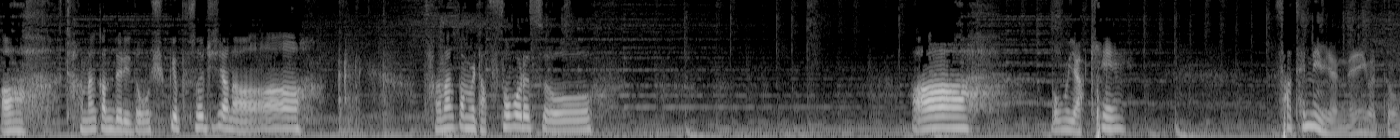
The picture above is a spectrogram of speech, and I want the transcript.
아, 장난감들이 너무 쉽게 부서지잖아. 장난감을 다 부숴버렸어. 아, 너무 약해. 사태님이었네, 이것도.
